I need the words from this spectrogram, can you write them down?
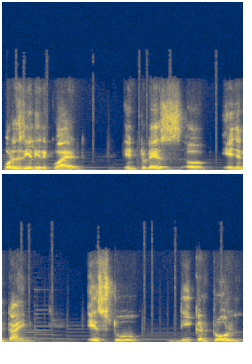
What is really required in today's uh, age and time is to decontrol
